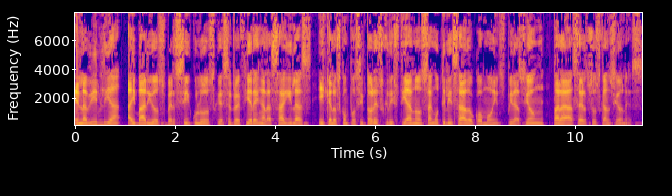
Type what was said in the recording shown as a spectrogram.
En la Biblia hay varios versículos que se refieren a las águilas y que los compositores cristianos han utilizado como inspiración para hacer sus canciones.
